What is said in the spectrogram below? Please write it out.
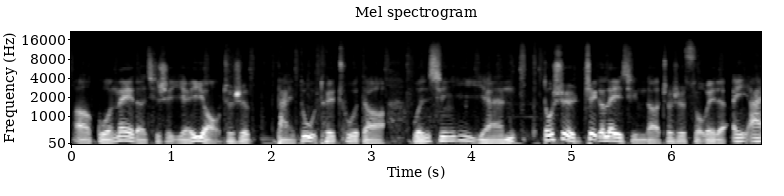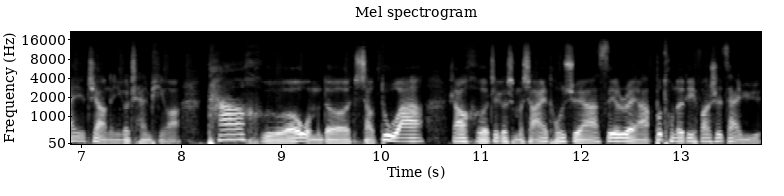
呃国内的，其实也有，就是百度推出的文心一言，都是这个类型的，就是所谓的 AI 这样的一个产品啊。它和我们的小度啊，然后和这个什么小爱同学啊、Siri 啊不同的地方是在于，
